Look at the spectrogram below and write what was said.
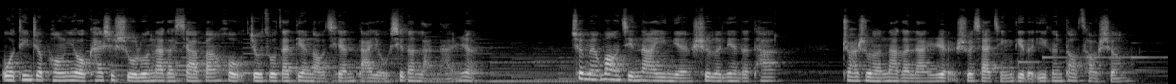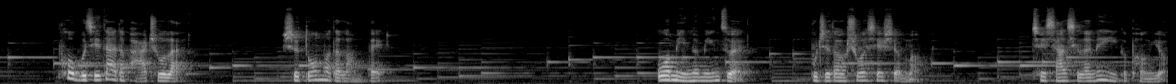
我听着朋友开始数落那个下班后就坐在电脑前打游戏的懒男人，却没忘记那一年失了恋的他，抓住了那个男人摔下井底的一根稻草绳，迫不及待地爬出来，是多么的狼狈。我抿了抿嘴。不知道说些什么，却想起了另一个朋友。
